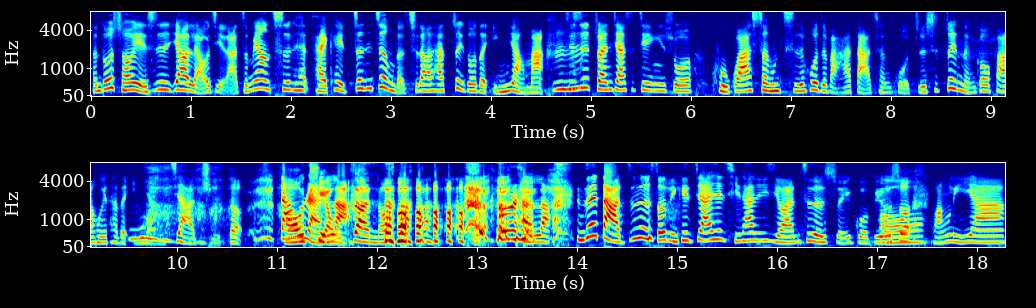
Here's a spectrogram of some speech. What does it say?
很多时候也是要了解啦，怎么样吃才可以真正的吃到它最。多的营养嘛。嗯其实专家是建议说，苦瓜生吃或者把它打成果汁是最能够发挥它的营养价值的。当然啦。当然啦，你在打汁的时候，你可以加一些其他你喜欢吃的水果，比如说哦黄梨呀、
